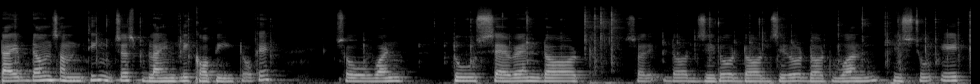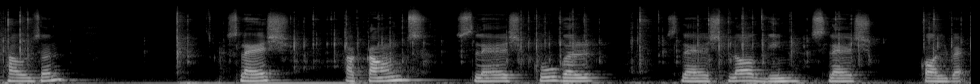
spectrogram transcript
type down something just blindly copy it okay? So 127 dot sorry dot 0 dot 0 dot 1 is to 8000 slash accounts slash google slash login slash callback.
